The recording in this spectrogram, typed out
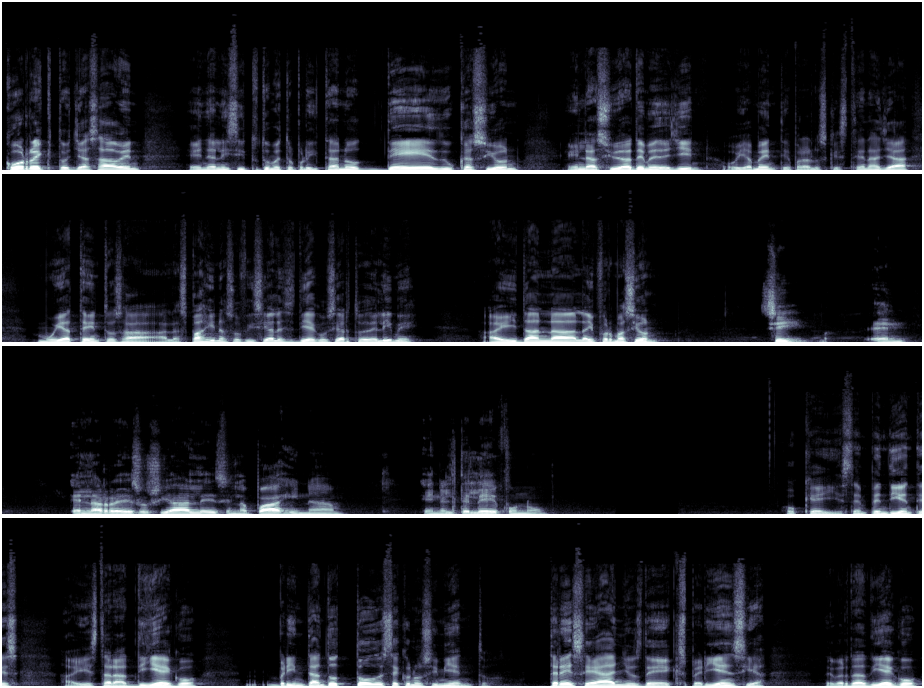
Correcto, ya saben, en el Instituto Metropolitano de Educación en la ciudad de Medellín, obviamente, para los que estén allá, muy atentos a, las páginas oficiales, Diego, ¿cierto? Del IME. Ahí dan la, la información. Sí, en, en las redes sociales, en la página, en el teléfono. Ok, estén pendientes. Ahí estará Diego brindando todo este conocimiento. 13 años de experiencia. De verdad, Diego,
